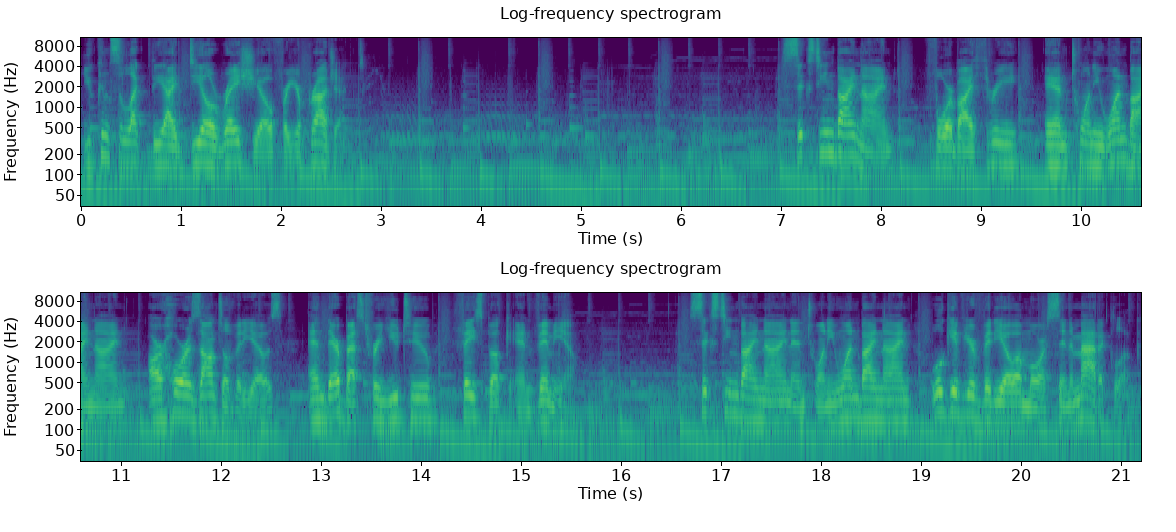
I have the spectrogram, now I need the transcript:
you can select the ideal ratio for your project. 16 by 9, 4 by 3, and 21 by 9 are horizontal videos, and they're best for YouTube, Facebook, and Vimeo. 16 by 9 and 21 by 9 will give your video a more cinematic look.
